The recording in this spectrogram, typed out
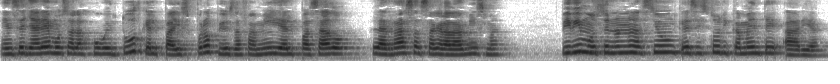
Enseñaremos a la juventud que el país propio es la familia, el pasado, la raza sagrada misma. Vivimos en una nación que es históricamente aria.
